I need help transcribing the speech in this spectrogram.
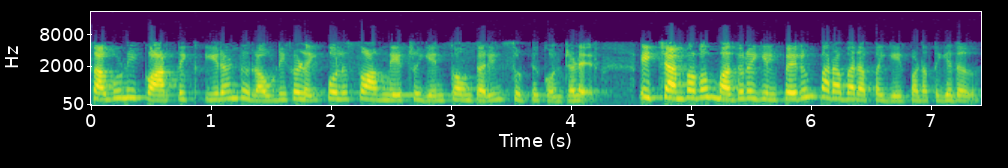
சகுனி கார்த்திக் இரண்டு ரவுடிகளை போலீசார் நேற்று என்கவுண்டரில் சுட்டுக் கொன்றனர். இச்சம்பவம் மதுரையில் பெரும் பரபரப்பை ஏற்படுத்தியது.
